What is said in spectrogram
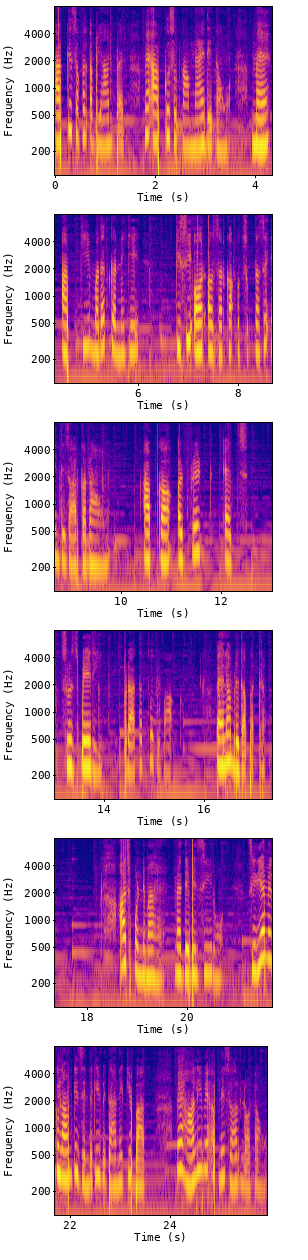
आपके सफल अभियान पर मैं आपको शुभकामनाएँ देता हूँ। मैं आपकी मदद करने के किसी और अवसर का उत्सुकता से इंतज़ार कर रहा हूँ। आपका अल्फ्रेड एच. सुरजबेरी पुरातत्व विभाग, पहला मृदा पत्र आज पूर्णिमा है, मैं देबेजीर हूँ। सीरिया में गुलाम की ज़िंदगी बिताने के बाद मैं हाल ही में अपने शहर लौटा हूँ।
